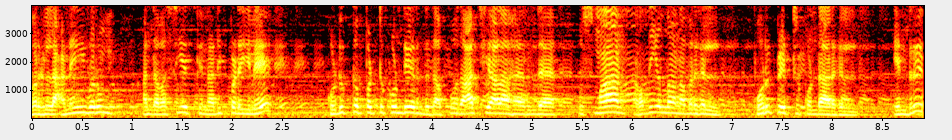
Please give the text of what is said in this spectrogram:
அவர்கள் அனைவரும் அந்த வசியத்தின் அடிப்படையிலே கொடுக்கப்பட்டு கொண்டே இருந்தது. அப்போது ஆட்சியாளராக இருந்த உஸ்மான் ரதியல்லான் அவர்கள் பொறுப்பேற்றுக் கொண்டார்கள் என்று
